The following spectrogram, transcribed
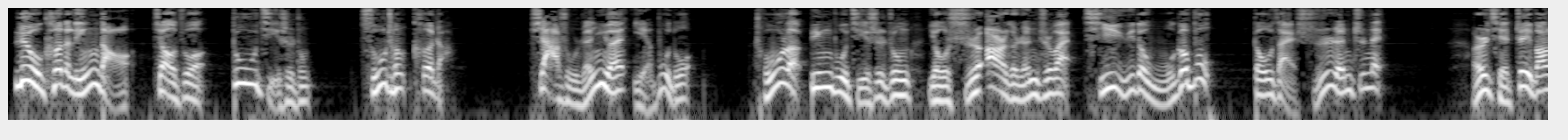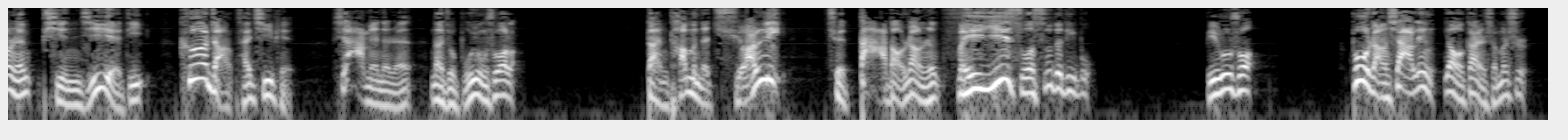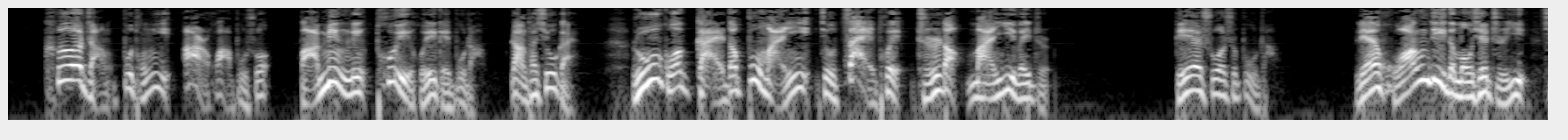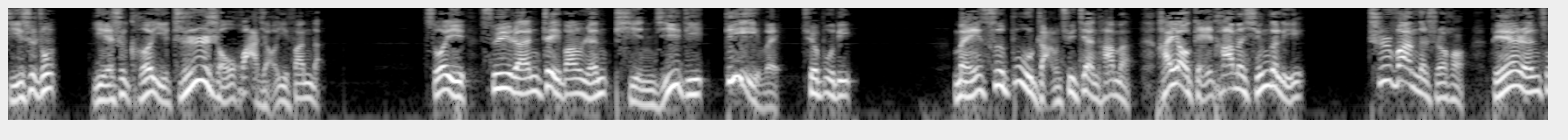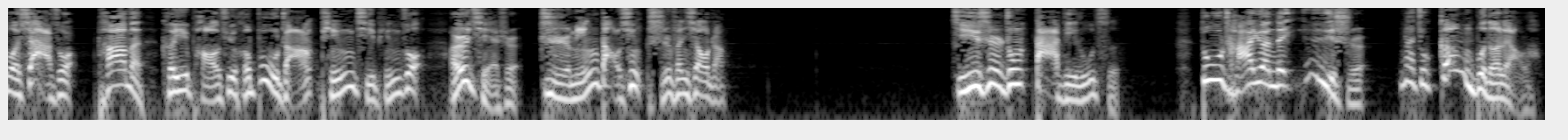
六科的领导叫做都给事中，俗称科长，下属人员也不多。除了兵部给事中有十二个人之外，其余的五个部都在十人之内，而且这帮人品级也低，科长才七品，下面的人那就不用说了。但他们的权力却大到让人匪夷所思的地步。比如说，部长下令要干什么事，科长不同意，二话不说，把命令退回给部长，让他修改。如果改的不满意，就再退，直到满意为止。别说是部长，连皇帝的某些旨意，几事中也是可以指手画脚一番的。所以，虽然这帮人品级低，地位却不低。每次部长去见他们，还要给他们行个礼。吃饭的时候，别人坐下座，他们可以跑去和部长平起平坐，而且是指名道姓，十分嚣张。几世中大抵如此，督察院的御史那就更不得了了。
